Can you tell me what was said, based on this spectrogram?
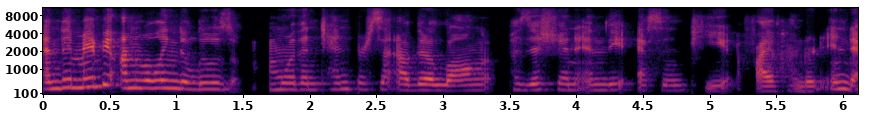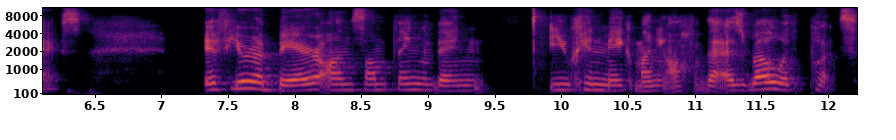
and they may be unwilling to lose more than 10% of their long position in the S&P 500 index. If you're a bear on something, then you can make money off of that as well with puts.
